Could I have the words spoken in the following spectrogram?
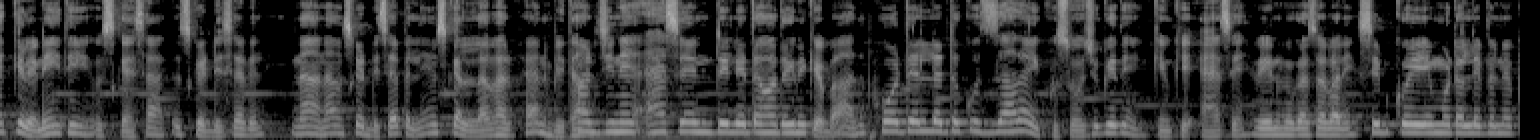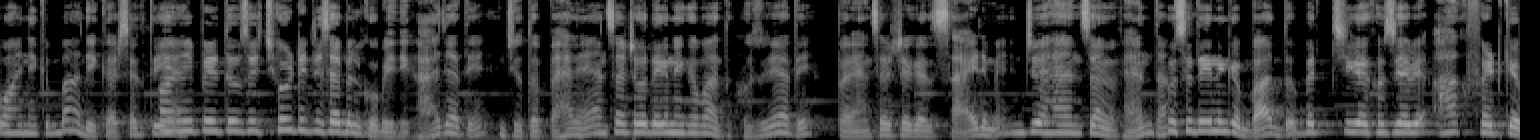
अकेले नहीं थी उसके साथ उसके डिसेबल ना ना उसके डिसेबल नहीं उसका लवर फ़ैन भी था। और जिन्हें ऐसे एंट्री लेता हुआ देखने के बाद फोर्थ एल्डर तो कुछ ज़्यादा ही खुश हो चुके थे क्योंकि ऐसे रेनबो का सवारी सिर्फ़ कोई इमोटल लेवल में पहुँचने के बाद ही कर सकती है। और फिर तो उसे छोटे डिसेबल को भी दिखाया जाते हैं जो तो पहले एंसेस्टर को देखने के बाद खुश हो जाते पर एंसेस्टर के साइड में जो हैंडसम फ़ैन था उसे देखने के बाद तो बच्ची का खुशी अभी आग फट के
